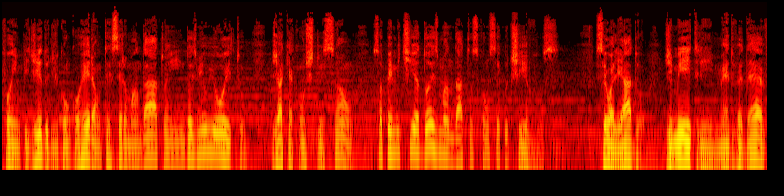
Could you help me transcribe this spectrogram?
Foi impedido de concorrer a um terceiro mandato em 2008, já que a Constituição só permitia dois mandatos consecutivos. Seu aliado, Dmitry Medvedev,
